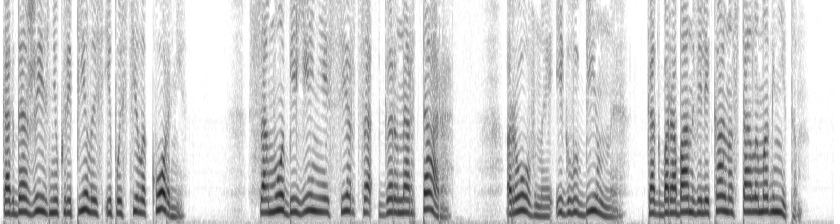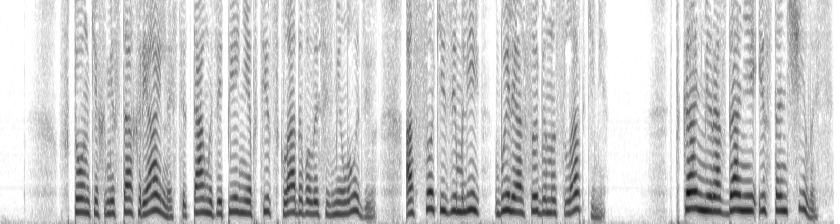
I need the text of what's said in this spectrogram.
когда жизнь укрепилась и пустила корни, само биение сердца Гарнартара, ровное и глубинное, как барабан великана, стало магнитом. В тонких местах реальности, там, где пение птиц складывалось в мелодию, а соки земли были особенно сладкими, ткань мироздания истончилась,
